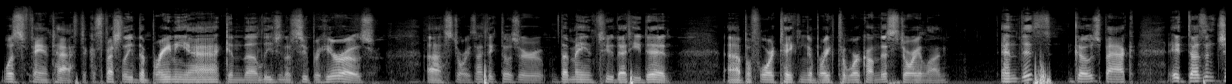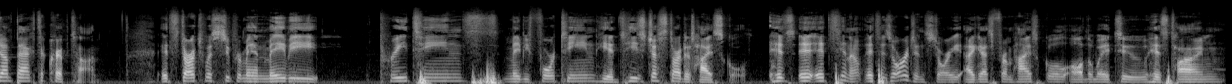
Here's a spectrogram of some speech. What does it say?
was fantastic, especially the Brainiac and the Legion of Superheroes uh, stories. I think those are the main two that he did uh, before taking a break to work on this storyline. And this goes back, it doesn't jump back to Krypton. It starts with Superman maybe pre-teens, maybe 14. He had, he's just started high school. His it, it's you know it's his origin story, I guess, from high school all the way to his time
